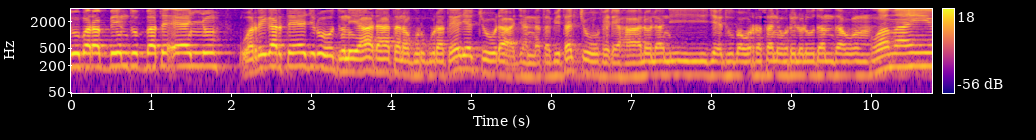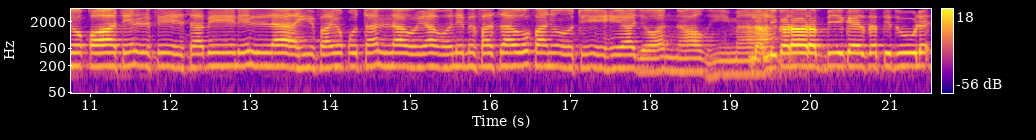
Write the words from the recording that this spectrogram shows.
duuba rabbiin dubbate eenyu warri gartee jiru duniyaadhaa tana gurguratee jechuudha jannata bitachuu fedhe haalolanii jee duuba warra sani warri loluu danda'u ومن يقاتل في سبيل الله فيقتل أو يغلب فسوف نؤتيه أجرا عظيما namni karaa rabbii keessatti duule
